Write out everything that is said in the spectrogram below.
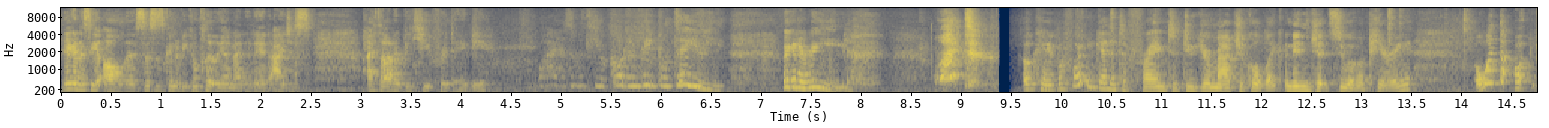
You're gonna see all this. This is gonna be completely unedited. I just, I thought it'd be cute for Davy. Why is it with you calling people Davy? We're gonna read. What? Okay, before you get into frame to do your magical, like, ninjutsu of appearing, what the, what,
